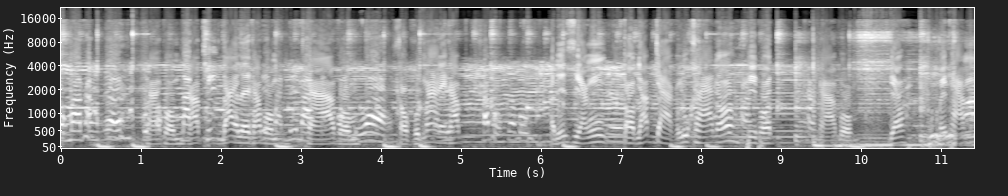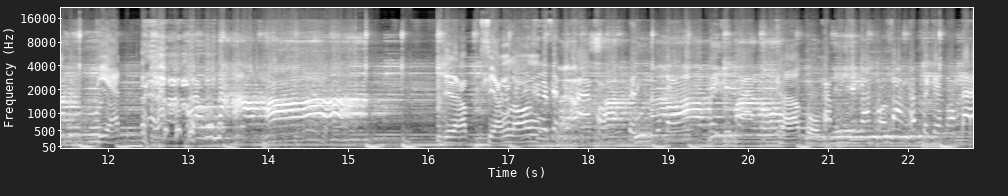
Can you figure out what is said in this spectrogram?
ติดต่อมาทางเอ่อณครับผมนาครับชิได้เลยครับผมนี่าครับผมหรือว่าขอบคุณมากเลยครับ ครับผมครับผม อันนี้เสียงตอบรับจากลูกค้าเนาะพี่พศครับผม เดี๋ยวไปถามพี่แอดเขาหน้าผานี่นะครับเสียงร้องคือเป็นลูกค้าของเป็นลูกน้องในทีมงานครับผม ครับทีมงานก่อสร้างครับแต่แกร้องได้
